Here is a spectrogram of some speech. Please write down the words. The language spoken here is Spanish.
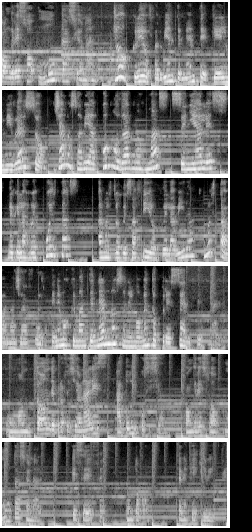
Congreso Mutacional. Yo creo fervientemente que el universo ya no sabía cómo darnos más señales de que las respuestas a nuestros desafíos de la vida no estaban allá afuera. Tenemos que mantenernos en el momento presente. Un montón de profesionales a tu disposición. Congreso Mutacional, sf.com. Tenés que escribirte.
